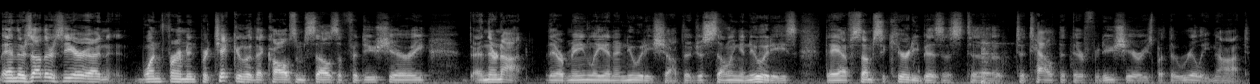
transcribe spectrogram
and there's others here, and one firm in particular that calls themselves a fiduciary, and they're not. They're mainly an annuity shop. They're just selling annuities. They have some security business to, to tout that they're fiduciaries, but they're really not.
